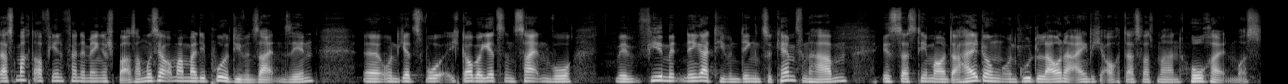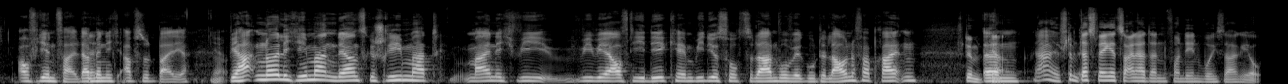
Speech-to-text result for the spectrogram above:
das macht auf jeden Fall eine Menge Spaß. Man muss ja auch immer mal die positiven Seiten sehen. Äh, und jetzt, wo, ich glaube, jetzt in Zeiten, wo wir viel mit negativen Dingen zu kämpfen haben, ist das Thema Unterhaltung und gute Laune eigentlich auch das, was man hochhalten muss. Auf jeden Fall, da Ne? bin ich absolut bei dir. Ja. Wir hatten neulich jemanden, der uns geschrieben hat, meine ich, wie, wie wir auf die Idee kämen, Videos hochzuladen, wo wir gute Laune verbreiten. Stimmt, Ähm, ja. ja. Stimmt, das wäre jetzt einer dann von denen, wo ich sage, jo.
